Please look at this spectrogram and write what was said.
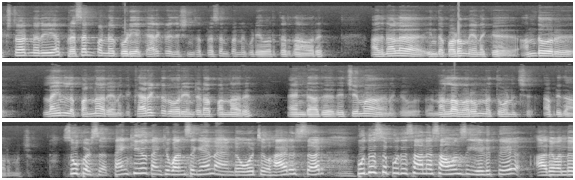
எக்ஸ்ட்ராடினரியாக ப்ரெசென்ட் பண்ணக்கூடிய கேரக்டரைசேஷன்ஸை ப்ரெசென்ட் பண்ணக்கூடிய ஒருத்தர் தான் அவர். அதனால இந்த படம் எனக்கு அந்த ஒரு லைனில் பண்ணார். எனக்கு கேரக்டர் ஓரியன்டாக பண்ணார். அண்ட் அது நிச்சயமாக எனக்கு நல்லா வரும்னு தோணுச்சு. அப்படி தான் ஆரம்பிச்சு super sir thank you thank you once again and oh to Harris sir புதுசு புதுசான சவுண்ட்ஸ் எடுத்து அதை வந்து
